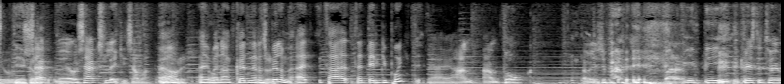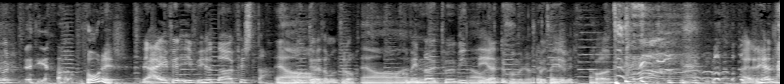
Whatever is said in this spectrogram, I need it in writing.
eigum, sex, við eigum sex leiki saman Já, ég meina hvernig er að Þórir. spila með það, Þetta er ekki pointi Nei, hann, hann tók að vísu bara víti í, í fyrstu tveimur. Þórir? Já, í, í, í hérna fyrsta. Já. Úti þetta múið þrótt. Já, Kom inn á í tvö víti Já, í endurkominu og skoði rétt yfir. Góðum En hérna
